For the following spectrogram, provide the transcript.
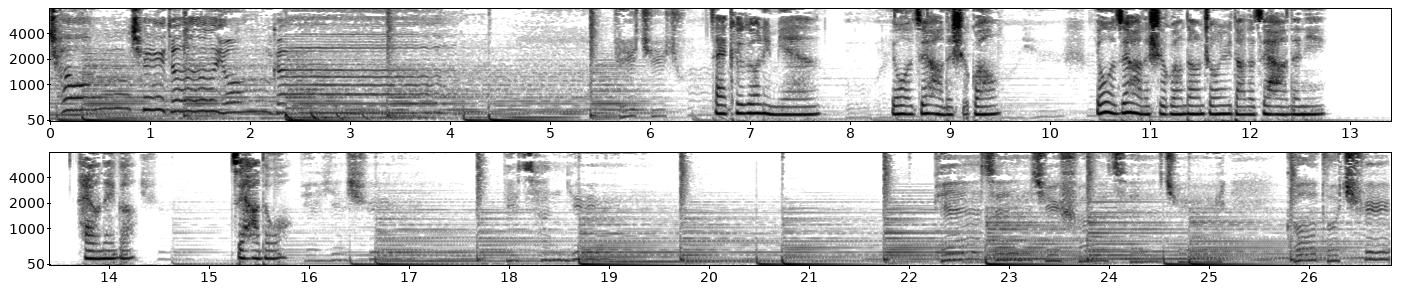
长期的勇敢。在 QQ 里面，有我最好的时光，有我最好的时光当中遇到的最好的你，还有那个最好的我。别自己和自己过不去。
